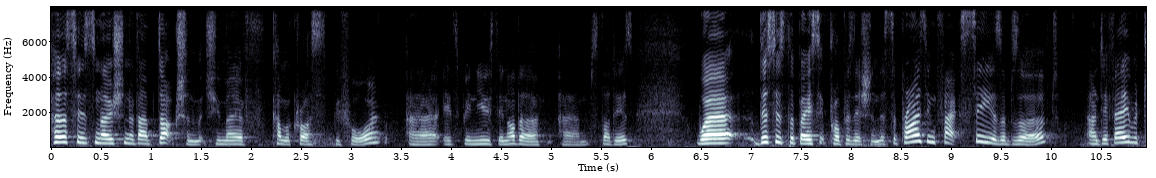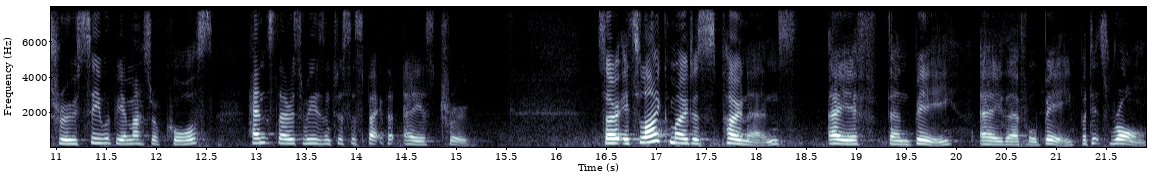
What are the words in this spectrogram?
Peirce's notion of abduction, which you may have come across before. Uh, it's been used in other um, studies, where this is the basic proposition. The surprising fact C is observed, and if A were true, C would be a matter of course. Hence, there is reason to suspect that A is true. So it's like modus ponens, A if then B, A therefore B, but it's wrong.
